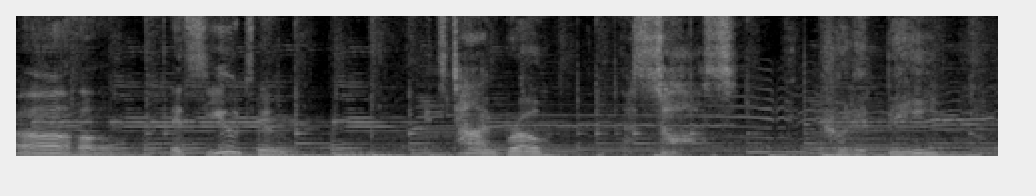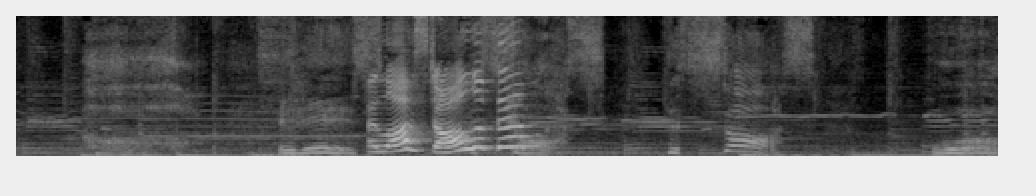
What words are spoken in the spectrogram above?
Oh, it's you two. It's time, bro. The sauce. Could it be? Oh, it is. I lost all of them? Sauce. The sauce. Whoa.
